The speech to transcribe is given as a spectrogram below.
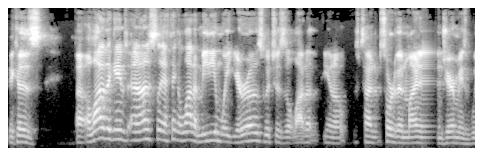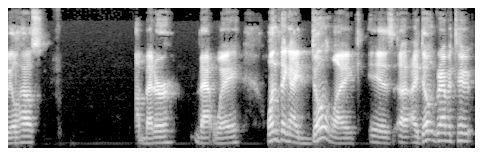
because uh, a lot of the games, and honestly, I think a lot of medium weight euros, which is a lot of you know sort of in mine and Jeremy's wheelhouse, better that way. One thing I don't like is uh, I don't gravitate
